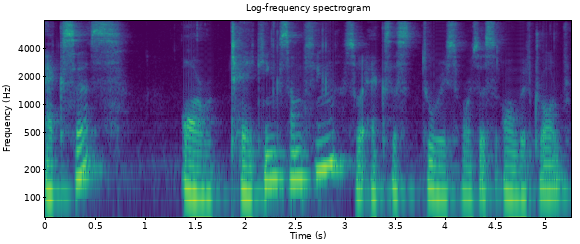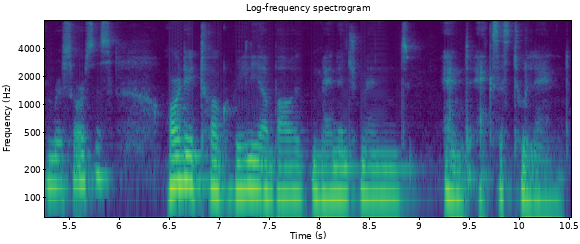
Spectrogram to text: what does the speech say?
access or taking something, so access to resources or withdrawal from resources, or they talk really about management and access to land.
